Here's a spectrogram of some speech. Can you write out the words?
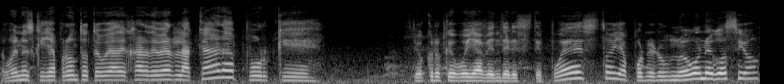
Lo bueno es que ya pronto te voy a dejar de ver la cara porque yo creo que voy a vender este puesto y a poner un nuevo negocio.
